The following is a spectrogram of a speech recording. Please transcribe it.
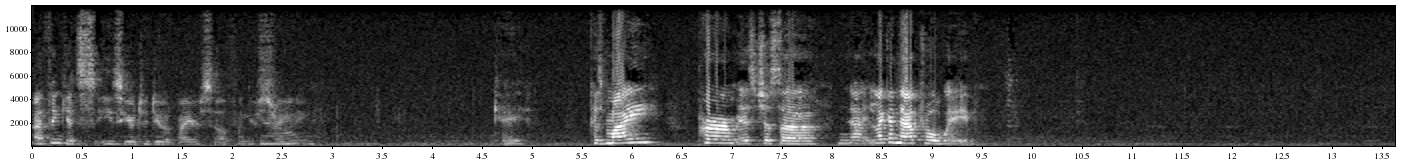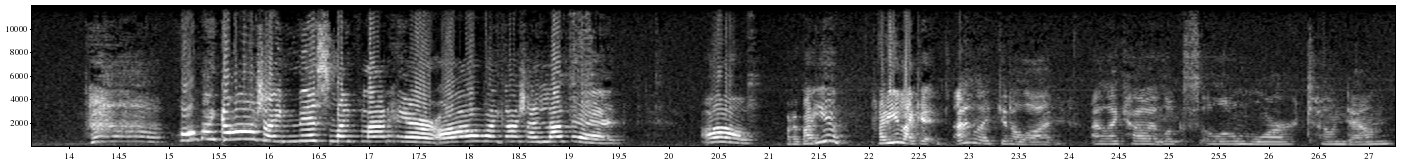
I think it's easier to do it by yourself when you're Yeah. straightening. Okay. Cuz my perm is just a like a natural wave. oh my gosh, I miss my flat hair. Oh my gosh, I love it. Oh, what about you? How do you like it? I like it a lot. I like how it looks a little more toned down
